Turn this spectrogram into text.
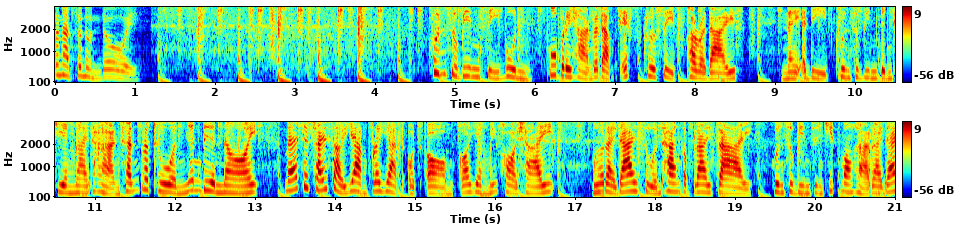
สนับสนุนโดย คุณสุบินศรีบุญ ผู้บริหารระดับ Exclusive Paradise ในอดีตคุณสุบินเป็นเพียงนายทหารชั้นประทวนเงินเดือนน้อย แม้จะใช้สอยอย่างประหยัดอดออมก็ยังไม่พอใช้ เมื่อรายได้สวนทางกับรายจ่าย คุณสุบินจึงคิดมองหารายได้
